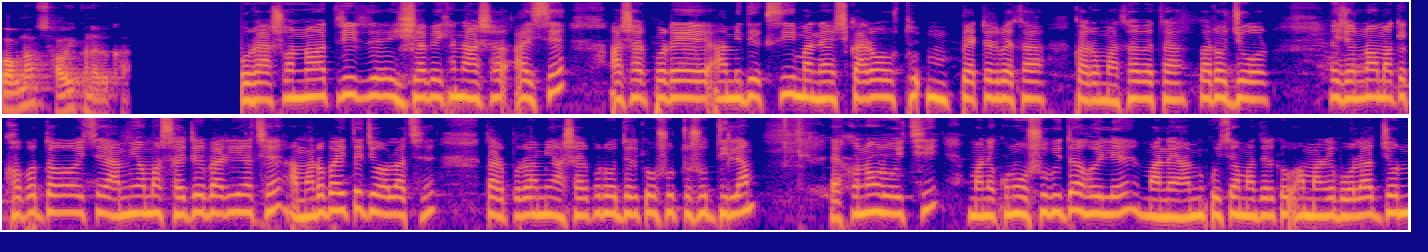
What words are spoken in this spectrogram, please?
কগ্ন সাউই khana rukha ওরা শরণার্থীর হিসাবে এখানে আসা আইসে আসার পরে আমি দেখছি মানে কারও পেটের ব্যথা, কারও মাথা ব্যথা, কারও জ্বর। এই জন্য আমাকে খবর দেওয়া হয়েছে, আমি আমার সাইডের বাড়ি আছে, আমারও বাড়িতে জল আছে। তারপরে আমি আসার পরে ওদেরকে ওষুধ টষুধ দিলাম। এখনও রয়েছি মানে কোনো অসুবিধা হইলে মানে আমি কইছি আমাদেরকে আমাকে বলার জন্য।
